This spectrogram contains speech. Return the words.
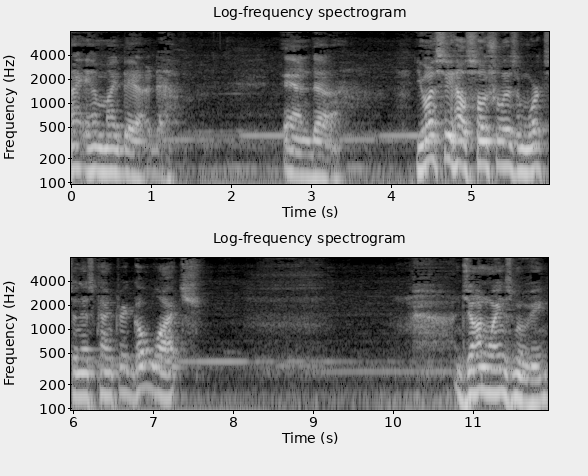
I am my dad. And uh, you want to see how socialism works in this country? Go watch John Wayne's movie.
